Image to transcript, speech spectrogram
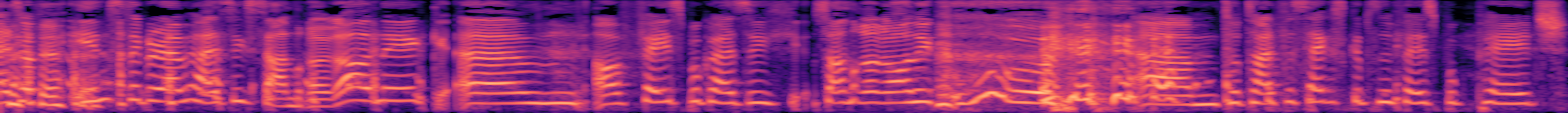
Also auf Instagram heiße ich Sandra Raunig, ähm, auf Facebook heiße ich Sandra Raunig, uh, ähm, Total für Sex gibt's eine Facebook-Page,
